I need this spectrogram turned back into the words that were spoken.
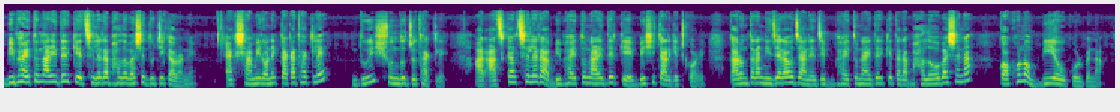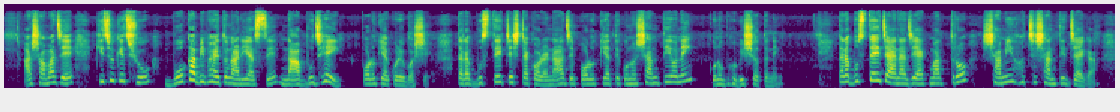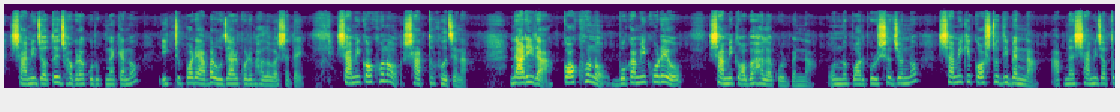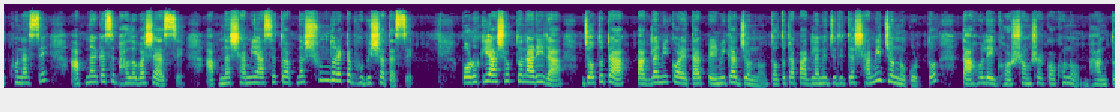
বিবাহিত নারীদেরকে ছেলেরা ভালোবাসে দুটি কারণে। এক, স্বামীর অনেক টাকা থাকলে। দুই, সৌন্দর্য থাকলে। আর আজকাল ছেলেরা বিবাহিত নারীদেরকে বেশি টার্গেট করে। কারণ তারা নিজেরাও জানে যে বিবাহিত নারীদেরকে তারা ভালোবাসে না, কখনো বিয়েও করবে না। আর সমাজে কিছু কিছু বোকা বিবাহিত নারী আছে না বুঝেই পরকিয়া করে বসে। তারা বুঝতেই চেষ্টা করে না যে পরকিয়াতে কোনো শান্তিও নেই, কোনো ভবিষ্যৎও নেই। তারা বুঝতেই চায় না যে একমাত্র স্বামী হচ্ছে শান্তির জায়গা। স্বামী যতই ঝগড়া করুক না কেন, একটু পরে আবার উজাড় করে ভালোবাসা দেয়। স্বামী কখনো স্বার্থ খোঁজে না। নারীরা কখনো বোকামি করেও স্বামীকে অবহেলা করবেন না। অন্য পরপুরুষের জন্য স্বামীকে কষ্ট দিবেন না। আপনার স্বামী যতক্ষণ আছে, আপনার কাছে ভালোবাসা আছে, আপনার স্বামী আছে তো আপনার সুন্দর একটা ভবিষ্যৎ আছে। পরকীয়া আসক্ত নারীরা যতটা পাগলামি করে তার প্রেমিকার জন্য, ততটা পাগলামি যদি তার স্বামীর জন্য করত, তাহলে ঘর সংসার কখনো ভাঙত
